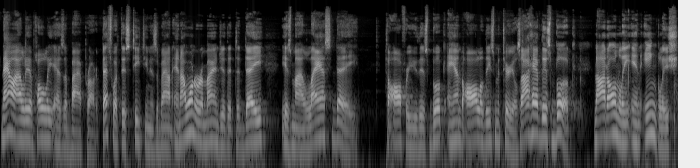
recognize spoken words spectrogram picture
Now I live holy as a byproduct. That's what this teaching is about. And I want to remind you that today is my last day to offer you this book and all of these materials. I have this book not only in English,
